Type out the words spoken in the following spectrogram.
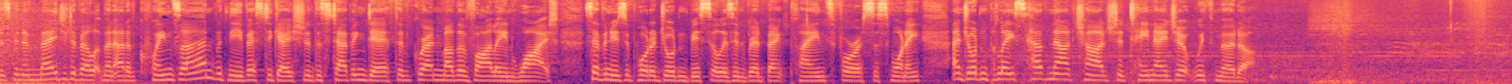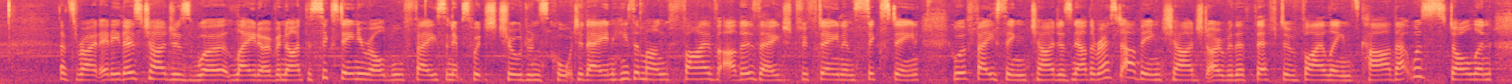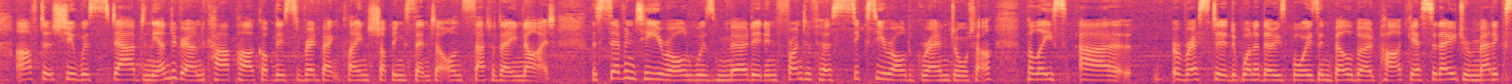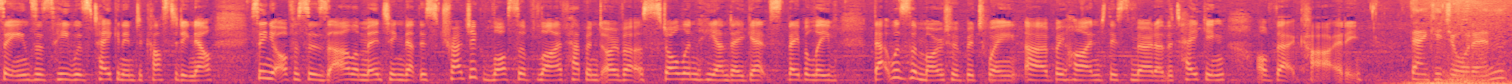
There's been a major development out of Queensland with the investigation of the stabbing death of grandmother Vyleen White. Seven News reporter Jordan Bissell is in Redbank Plains for us this morning. And Jordan police have now charged a teenager with murder. That's right, Eddie. Those charges were laid overnight. The 16 year old will face an Ipswich Children's Court today, and he's among five others aged 15 and 16 who are facing charges. Now, the rest are being charged over the theft of Vyleen's car. That was stolen after she was stabbed in the underground car park of this Redbank Plains shopping centre on Saturday night. The 70 year old was murdered in front of her six year old granddaughter. Police uh, arrested one of those boys in Bellbird Park yesterday. Dramatic scene as he was taken into custody. Now, senior officers are lamenting that this tragic loss of life happened over a stolen Hyundai Getz. They believe that was the motive between, uh, behind this murder, the taking of that car, Eddie. Thank you, Jordan.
